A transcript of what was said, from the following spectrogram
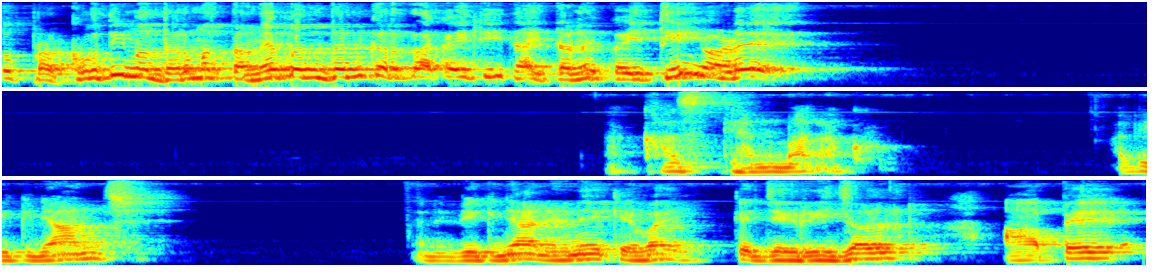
તો પ્રકૃતિનો ધર્મ તને બંધન કરતા કઈથી થાય? તને કઈથી નડે? આ ખાસ ધ્યાનમાં રાખો. આ વિજ્ઞાન છે. અને વિજ્ઞાન એને કહેવાય કે જે રિઝલ્ટ આપે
